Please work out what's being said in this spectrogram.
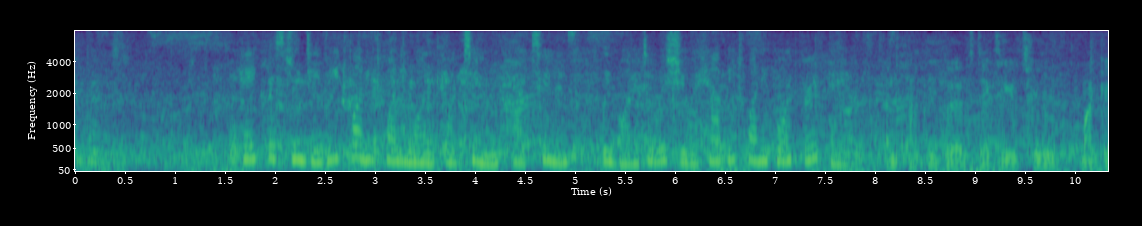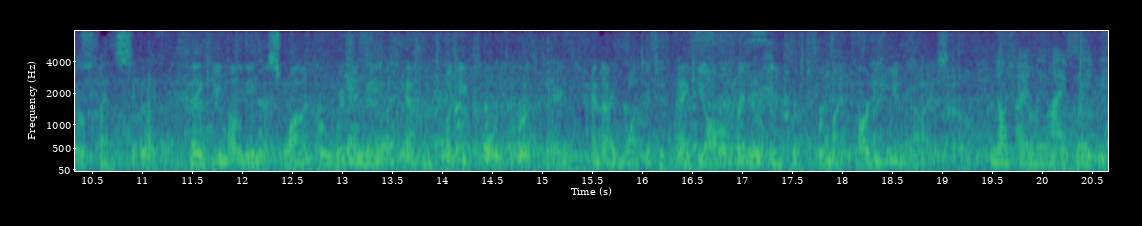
Hey Kristian TV 2021 Cartoon Cartoons, we wanted to wish you a happy 24th birthday. And happy birthday to you too, my girlfriend Sika. Thank you Malina Swan for wishing me a happy 24th birthday, and I wanted to thank y'all for your interest for my party you guys. Not only I agreed with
